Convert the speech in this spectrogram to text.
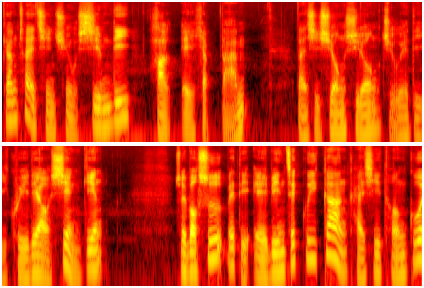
检测亲像心理学的协谈，但是常常就会离开了圣经。所以牧师要伫下面即几讲开始通过。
